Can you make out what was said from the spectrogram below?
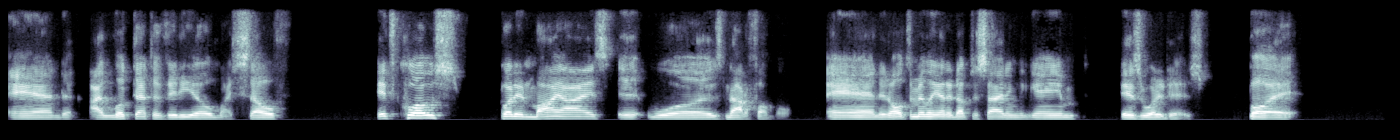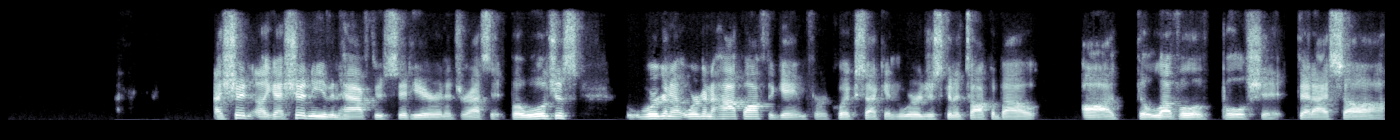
and I looked at the video myself. It's close, but in my eyes, it was not a fumble. And it ultimately ended up deciding the game is what it is. But I shouldn't like I shouldn't even have to sit here and address it. But we'll just we're gonna we're gonna hop off the game for a quick second. We're just gonna talk about uh the level of bullshit that I saw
